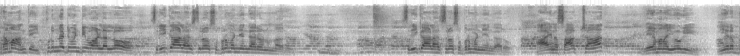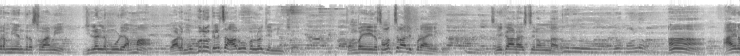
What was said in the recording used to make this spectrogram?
భ్రమ అంతే. ఇప్పుడున్నటువంటి వాళ్ళల్లో శ్రీకాళహస్తిలో సుబ్రహ్మణ్యం గారు ఉన్నారు. శ్రీకాళహస్తిలో సుబ్రహ్మణ్యం గారు. ఆయన సాక్షాత్ వేమన యోగి వీరబ్రహ్మేంద్ర స్వామి జిల్లెళ్ళమూడి అమ్మ వాళ్ళ ముగ్గురు కలిసి ఆ రూపంలో జన్మించారు. తొంభై ఐదు సంవత్సరాలు ఇప్పుడు ఆయనకు శ్రీకాళహస్తిలో ఉన్నారు. ఆయన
